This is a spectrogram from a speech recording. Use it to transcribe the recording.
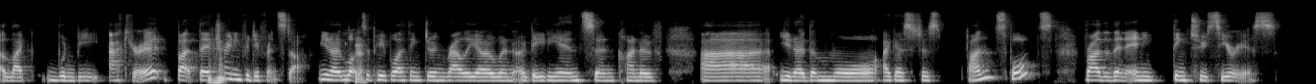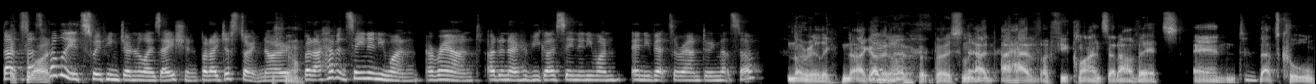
uh, like wouldn't be accurate, but they're mm-hmm. training for different stuff. You know, lots of people I think doing rally-o and obedience and kind of uh, you know, the more I guess just fun sports rather than anything too serious. That, that's like, probably a sweeping generalization, but I just don't know. Sure. But I haven't seen anyone around. I don't know. Have you guys seen anyone, any vets around doing that stuff? Not really. No, I got to know personally. I, I, have a few clients that are vets, and mm. that's cool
